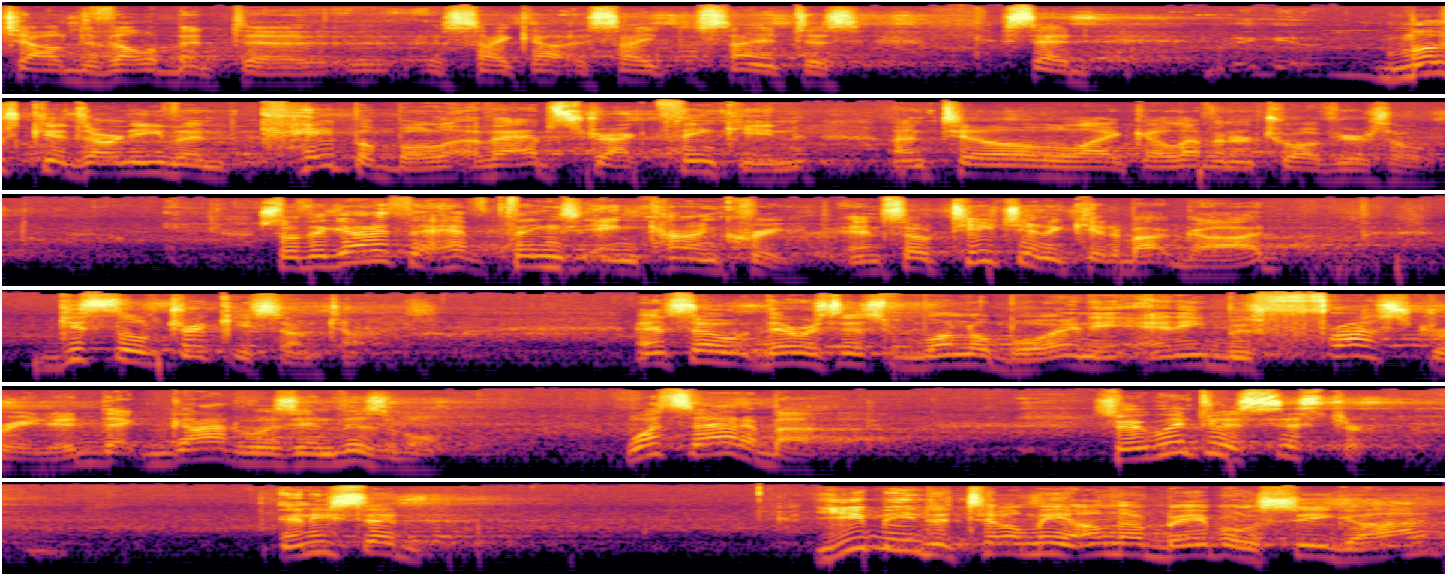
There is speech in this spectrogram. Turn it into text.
child development uh, psycho- scientists, said most kids aren't even capable of abstract thinking until like 11 or 12 years old. So they got to have things in concrete. And so teaching a kid about God gets a little tricky sometimes. And so there was this one little boy, and he, and he was frustrated that God was invisible. What's that about? So he went to his sister, and he said, You mean to tell me I'll never be able to see God?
